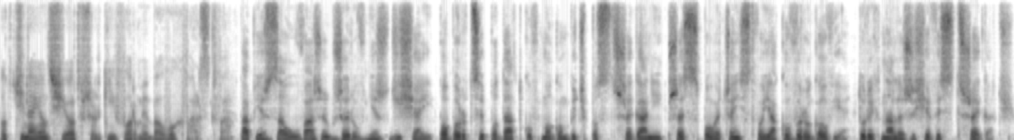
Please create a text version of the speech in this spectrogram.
odcinając się od wszelkiej formy bałwochwalstwa. Papież zauważył, że również dzisiaj poborcy podatków mogą być postrzegani przez społeczeństwo jako wrogowie, których należy się wystrzegać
